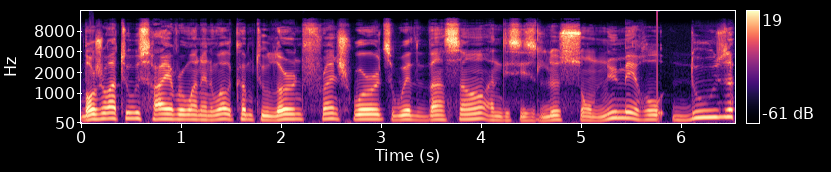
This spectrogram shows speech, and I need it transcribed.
Bonjour à tous, hi everyone and welcome to Learn French Words with Vincent and this is leçon numéro 12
